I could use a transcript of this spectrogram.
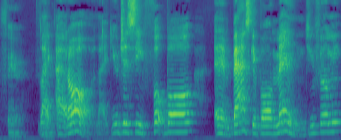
Fair. Like at all. Like you just see football and basketball men. Do You feel me?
